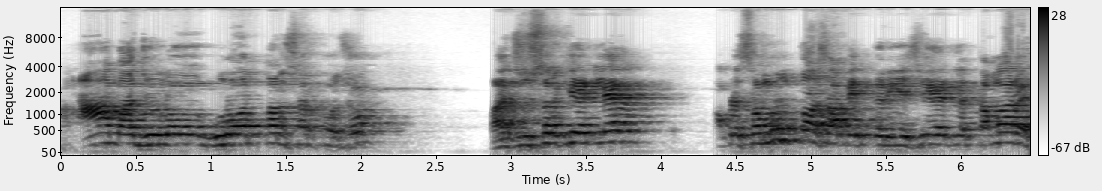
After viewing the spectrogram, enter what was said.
આ બાજુનો ગુણોત્તર સરખો છો. બાજુ સરખી એટલે આપણે સમૃદ્ધતા સાબિત કરીએ છીએ એટલે તમારે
